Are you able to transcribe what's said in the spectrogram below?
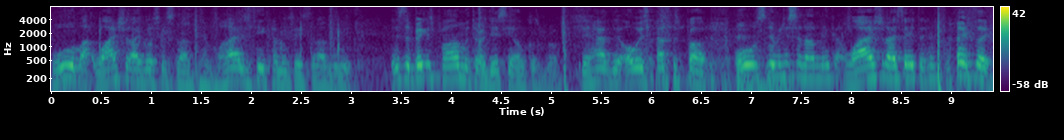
Who am I, why should I go say salam to him? Why is he coming to say salam to me? This is the biggest problem with our Desi uncles, bro. They have, they always have this problem. Oh, it's never just salam alaikum. Why should I say it to him? it's like,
